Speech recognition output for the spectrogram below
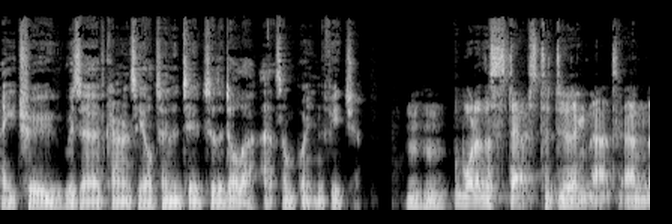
a true reserve currency alternative to the dollar at some point in the future. Mm-hmm. What are the steps to doing that? And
